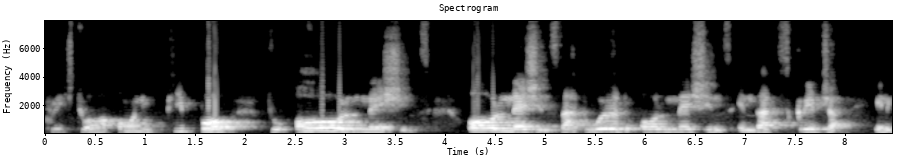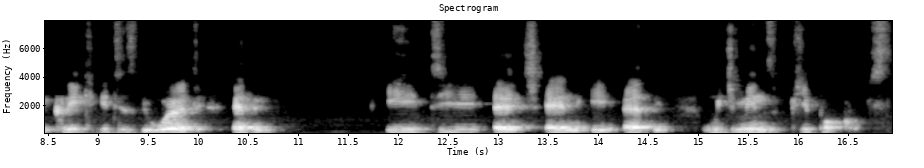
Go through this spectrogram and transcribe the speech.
preach to our own people, to all nations. All nations, that word, all nations in that scripture, in Greek, it is the word ethne. E T H N E, ethne, which means people groups.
